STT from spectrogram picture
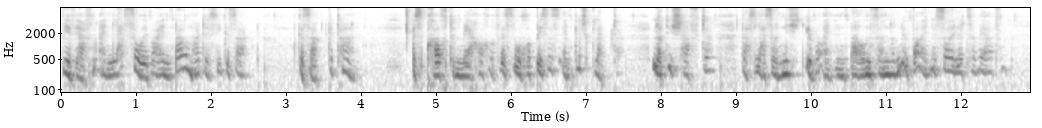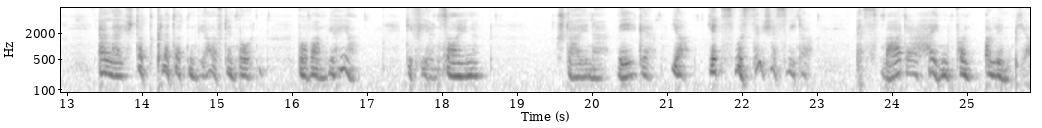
Wir werfen ein Lasso über einen Baum, hatte sie gesagt. Gesagt, getan. Es brauchte mehrere Versuche, bis es endlich klappte. Lotti schaffte, das Lasso nicht über einen Baum, sondern über eine Säule zu werfen. Erleichtert kletterten wir auf den Boden. Wo waren wir hier? Die vielen Säulen, Steine, Wege. Ja, jetzt wusste ich es wieder. Es war der Hain von Olympia.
